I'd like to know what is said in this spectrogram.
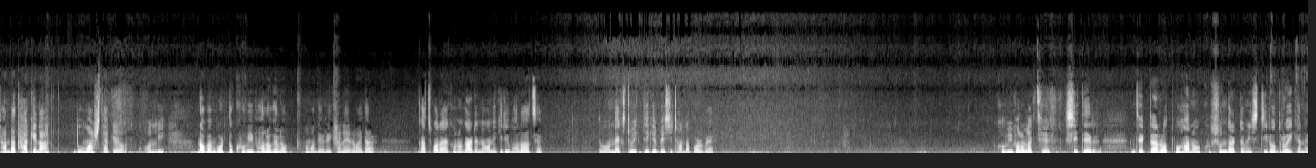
ঠান্ডা থাকে না, দু মাস থাকে অনলি নভেম্বর তো খুবই ভালো গেল আমাদের এখানের ওয়েদার গাছপালা এখনও গার্ডেনে অনেকেরই ভালো আছে। তো নেক্সট উইক থেকে বেশি ঠান্ডা পড়বে। খুবই ভালো লাগছে শীতের যে একটা রোদ পোহানো, খুব সুন্দর একটা মিষ্টি রৌদ্র এখানে।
